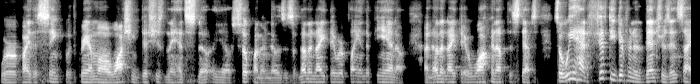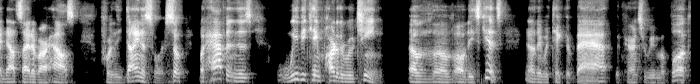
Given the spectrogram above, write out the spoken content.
were by the sink with grandma washing dishes and they had snow, you know, soap on their noses. Another night they were playing the piano. Another night they were walking up the steps. So we had 50 different adventures inside and outside of our house for the dinosaurs. So what happened is we became part of the routine of, of all these kids. You know, they would take their bath, the parents would read them a book,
